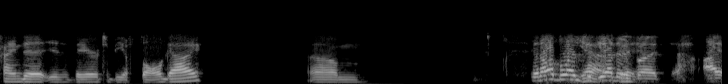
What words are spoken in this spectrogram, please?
kind of is there to be a fall guy. Um, it all blends yeah, together, it, but I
